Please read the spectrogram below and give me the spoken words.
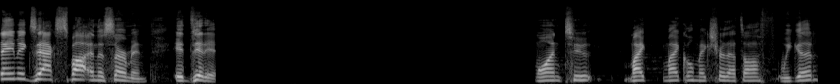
Same exact spot in the sermon. It did it. One, two. Mike, Michael, make sure that's off. We good?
